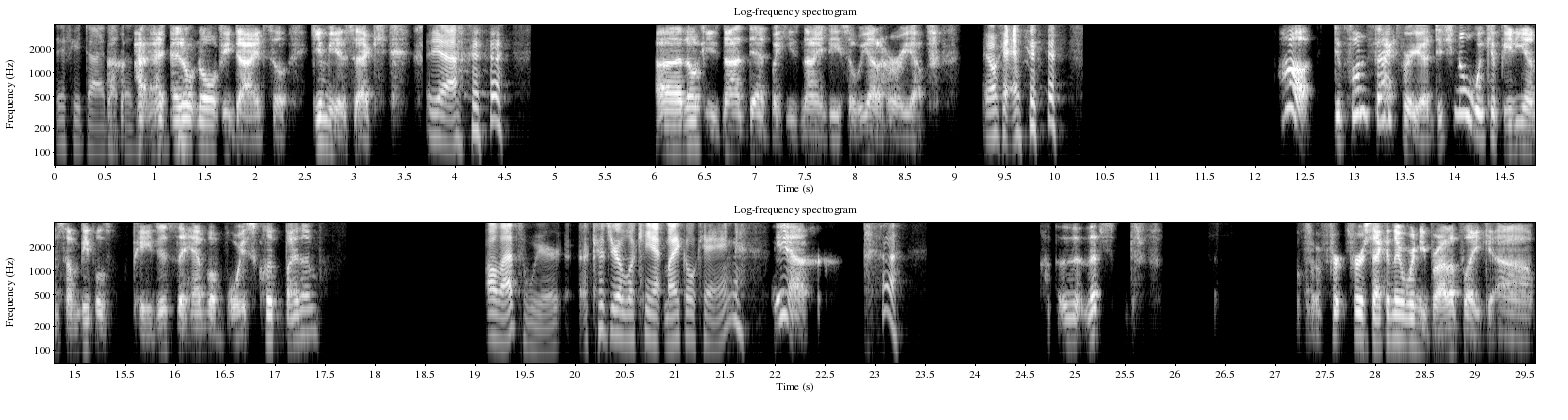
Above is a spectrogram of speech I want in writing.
if he died, that doesn't. I, I, don't know if he died, so give me a sec. Yeah. Uh, no, he's not dead, but he's 90, so we gotta hurry up. okay. Oh, the fun fact for you: Did you know Wikipedia on some people's pages they have a voice clip by them? oh, that's weird. Because you're looking at Michael Caine. Yeah, Huh. that's for, for for a second there when you brought up like um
